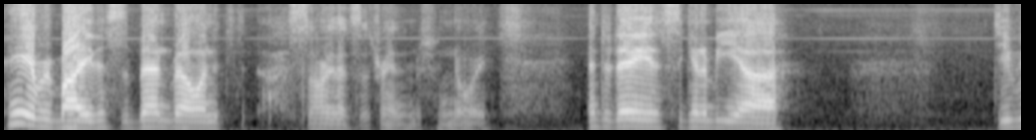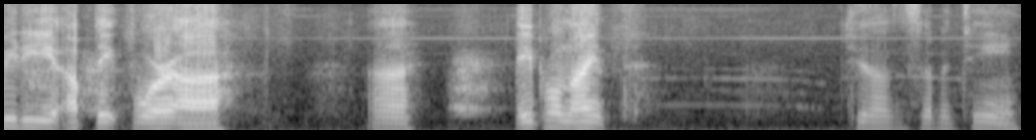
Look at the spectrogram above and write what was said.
Hey everybody, this is Ben Bell, and it's, uh, sorry that's the transmission noise. And today this is going to be a DVD update for uh, uh, April 9th, 2017.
